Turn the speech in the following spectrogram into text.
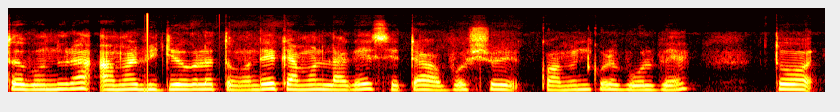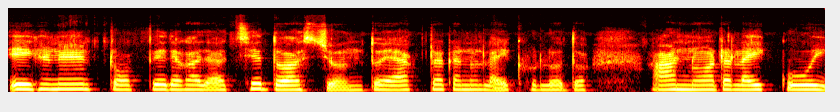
তো বন্ধুরা, আমার ভিডিওগুলো তোমাদের কেমন লাগে সেটা অবশ্যই কমেন্ট করে বলবে। তো এইখানে টপে দেখা যাচ্ছে জন, তো একটা কেন লাইক হলো তো, আর নটা লাইক কই?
